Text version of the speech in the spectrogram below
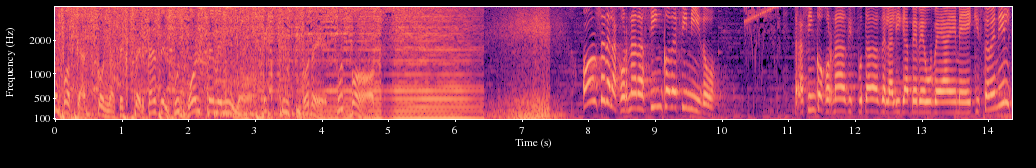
un podcast con las expertas del fútbol femenino, exclusivo de Footbox. 11 de la jornada 5 definido. Tras cinco jornadas disputadas de la Liga BBVA MX femenil,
